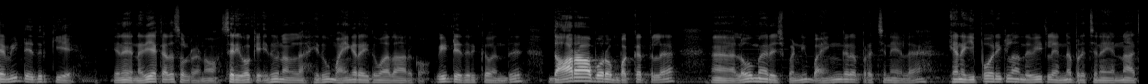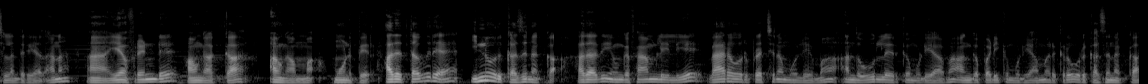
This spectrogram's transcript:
என் வீட்டு எதிர்க்கியே. ஏன்னா நிறைய கதை சொல்கிறேனோ சரி ஓகே இதுவும் நல்லா இதுவும் பயங்கர இதுவாக தான் இருக்கும். வீட்டு எதிர்க்க வந்து தாராபுரம் பக்கத்தில் லவ் மேரேஜ் பண்ணி பயங்கர பிரச்சனையில் எனக்கு இப்போ வரைக்கும் அந்த வீட்டில் என்ன பிரச்சனை என்ன ஆச்சுலாம் தெரியாது. ஆனால் என் ஃப்ரெண்டு அவங்க அக்கா அவங்க அம்மா மூணு பேர். அதை தவிர இன்னொரு கசின் அக்கா அதாவது இவங்க ஃபேமிலியிலேயே வேற ஒரு பிரச்சனை மூலியமா அந்த ஊரில் இருக்க முடியாமல் அங்கே படிக்க முடியாமல் இருக்கிற ஒரு கசின் அக்கா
